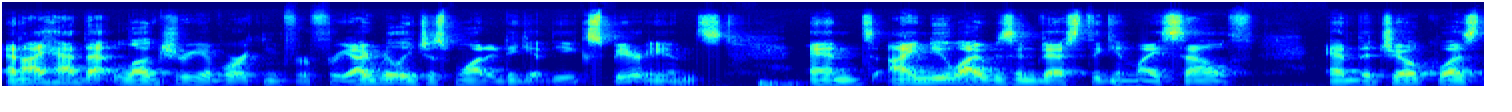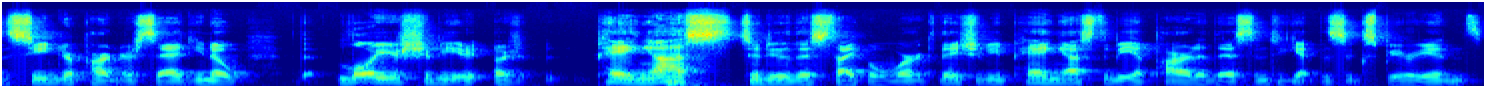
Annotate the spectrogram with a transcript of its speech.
and I had that luxury of working for free. I really just wanted to get the experience. And I knew I was investing in myself. And the joke was the senior partner said, you know, lawyers should be uh, paying us to do this type of work. They should be paying us to be a part of this and to get this experience.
